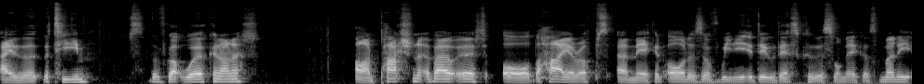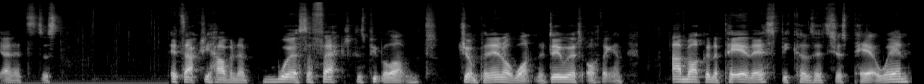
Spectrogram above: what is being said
either the team they've got working on it aren't passionate about it, or the higher ups are making orders of we need to do this because this will make us money, and it's just it's actually having a worse effect because people aren't jumping in or wanting to do it or thinking I'm not going to pay this because it's just pay to win.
